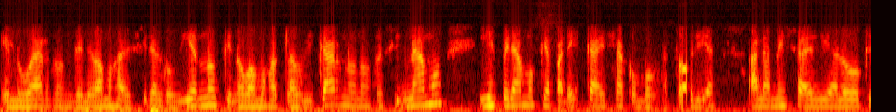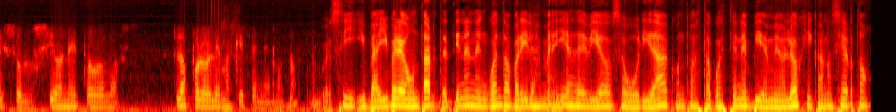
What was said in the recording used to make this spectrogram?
el lugar donde le vamos a decir al gobierno que no vamos a claudicar, no nos resignamos y esperamos que aparezca esa convocatoria a la mesa de diálogo que solucione todos los los problemas que tenemos, ¿no? Sí, y ahí preguntarte, ¿tienen en cuenta para ir las medidas de bioseguridad con toda esta cuestión epidemiológica, ¿no es cierto?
